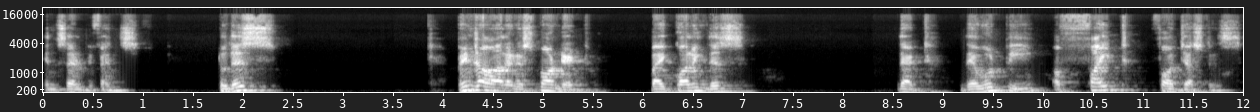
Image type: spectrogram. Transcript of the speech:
in self-defense. To this, Bhindrawala responded by calling this that there would be a fight for justice.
